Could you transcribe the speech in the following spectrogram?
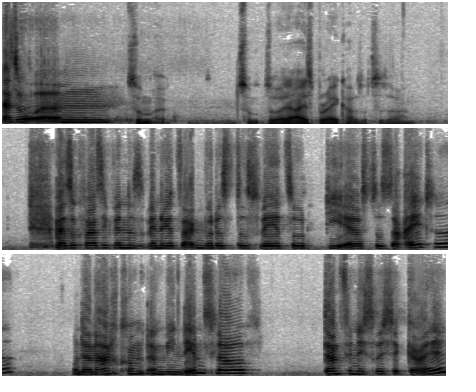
Also, ähm. Zum, zum, so der Icebreaker sozusagen. Also quasi, wenn du, wenn du jetzt sagen würdest, das wäre jetzt so die erste Seite und danach kommt irgendwie ein Lebenslauf, dann finde ich es richtig geil.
